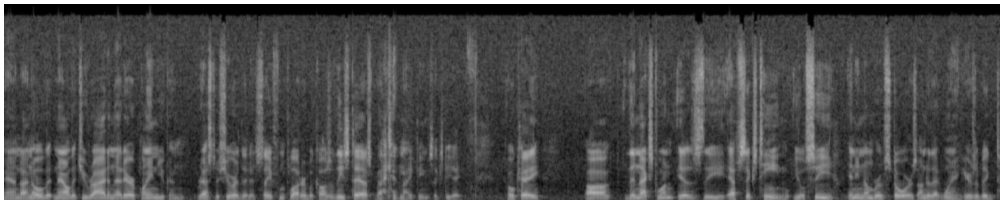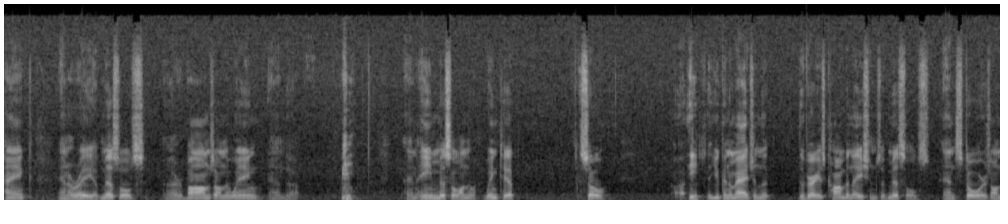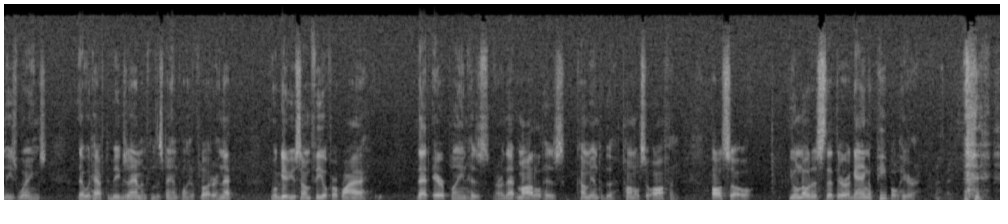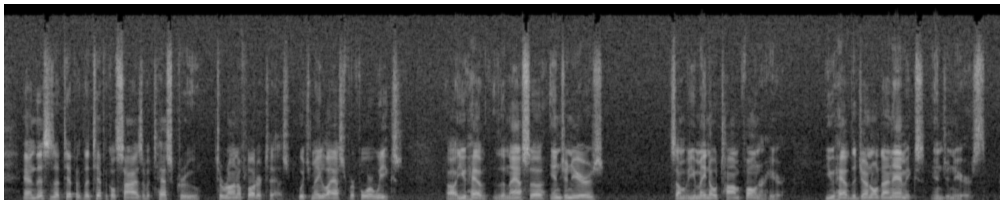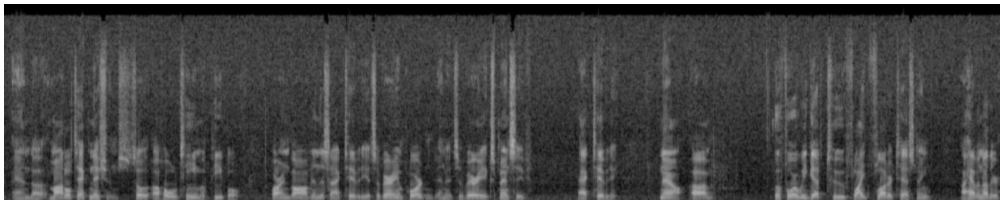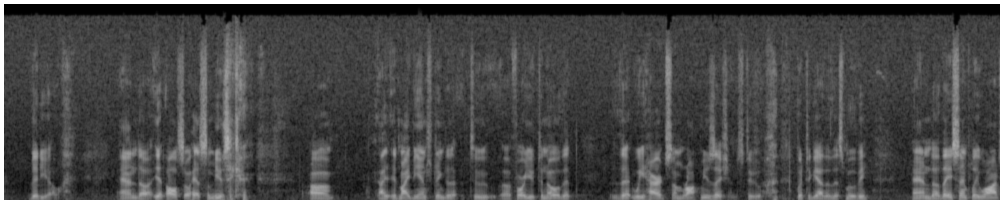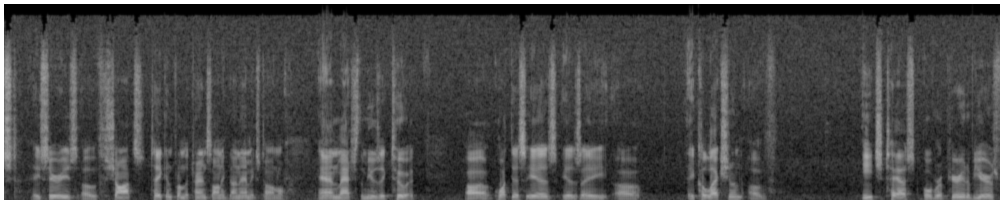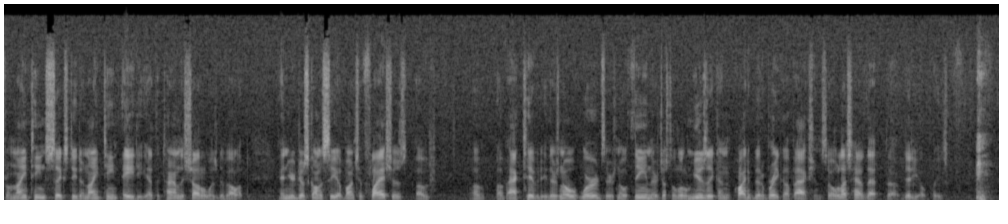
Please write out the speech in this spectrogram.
And I know that now that you ride in that airplane, you can rest assured that it's safe from flutter because of these tests back in 1968. Okay? Uh, the next one is the F-16. You'll see any number of stores under that wing. Here's a big tank, an array of missiles or bombs on the wing, and uh, an AIM missile on the wingtip. So each, you can imagine the, the various combinations of missiles and stores on these wings that would have to be examined from the standpoint of flutter. And that will give you some feel for why that airplane has, or that model has come into the tunnel so often. Also, you'll notice that there are a gang of people here. and this is a the typical size of a test crew to run a flutter test, which may last for four weeks. Uh, you have the NASA engineers. Some of you may know Tom Foner here. You have the General Dynamics engineers and uh, model technicians. So a whole team of people are involved in this activity. It's a very important and it's a very expensive activity. Now, um, before we get to flight flutter testing, I have another video. And uh, it also has some music. um, I, it might be interesting to, to, uh, for you to know that, that we hired some rock musicians to put together this movie. And uh, they simply watched a series of shots taken from the transonic dynamics tunnel and matched the music to it. Uh, what this is, is a, uh, a collection of each test over a period of years from 1960 to 1980 at the time the shuttle was developed. And you're just going to see a bunch of flashes of, of, of, activity. There's no words, there's no theme, there's just a little music and quite a bit of breakup action. So let's have that uh, video, please.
